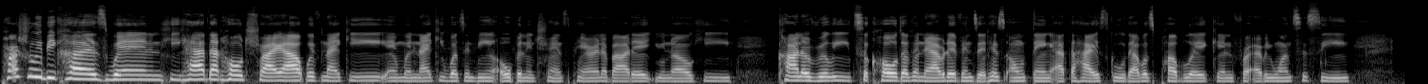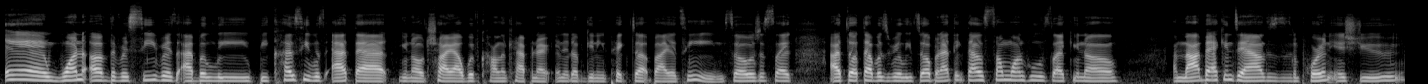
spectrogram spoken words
partially because when he had that whole tryout with Nike and when Nike wasn't being open and transparent about it, you know, he kind of really took hold of the narrative and did his own thing at the high school that was public and for everyone to see. And one of the receivers, I believe, because he was at that, you know, tryout with Colin Kaepernick, ended up getting picked up by a team. So it was just like, I thought that was really dope. And I think that was someone who's like, you know, I'm not backing down. This is an important issue.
